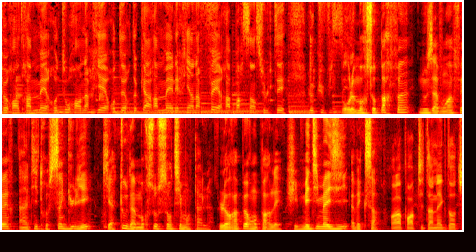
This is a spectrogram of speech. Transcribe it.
peut rendre amer, retour en arrière, odeur de caramel et rien à faire à part s'insulter. Le cul vissé- Pour le morceau Parfum, nous avons affaire à un titre singulier qui a tout d'un morceau sentimental. Le rappeur en parlait chez Mehdi Maizi avec ça. Voilà, pour la petite anecdote,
